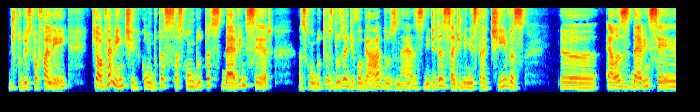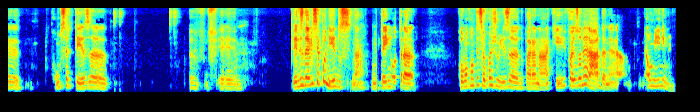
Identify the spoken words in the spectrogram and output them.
de tudo isso que eu falei, que obviamente condutas, as condutas devem ser as condutas dos advogados, né, as medidas administrativas, uh, elas devem ser, com certeza, é, eles devem ser punidos, né? Não tem outra. Como aconteceu com a juíza do Paraná, que foi exonerada, né? É o mínimo.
